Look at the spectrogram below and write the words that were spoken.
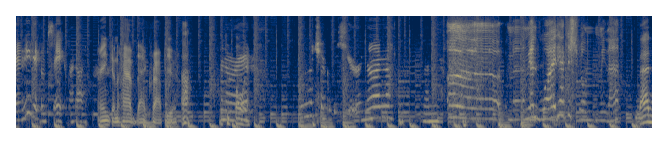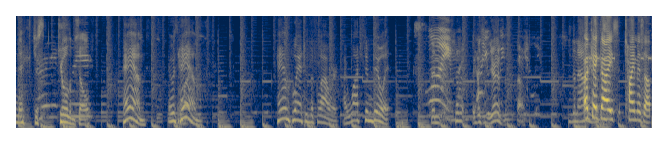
I need to get them sick. My God. I ain't gonna have that crap here. I I know, keep falling. right? I'm gonna check over here. None. None. Uh, man, man, why did you have to show me that? Madnick just Very killed sweet. himself. Ham! It was Ham! Ham planted the flower. I watched him do it. Slime. so- Are this is you yours, though. This is an alley. Okay, guys, time is up.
